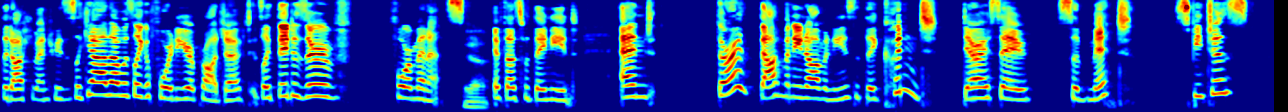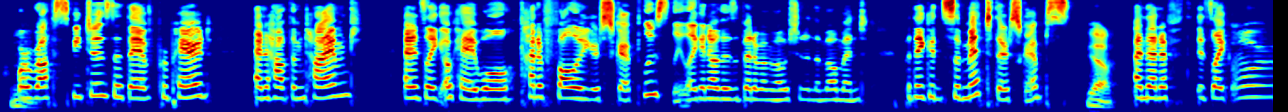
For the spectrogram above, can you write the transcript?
the documentaries, it's like, yeah, that was like a 40 year project. It's like they deserve four minutes Yeah. if that's what they need. And there aren't that many nominees that they couldn't, dare I say, submit speeches or Mm. rough speeches that they have prepared and have them timed. And it's like, okay, well, kind of follow your script loosely. Like, I know there's a bit of emotion in the moment, but they could submit their scripts. Yeah. And then if it's like, oh,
